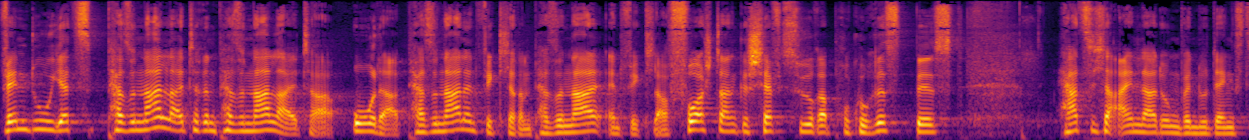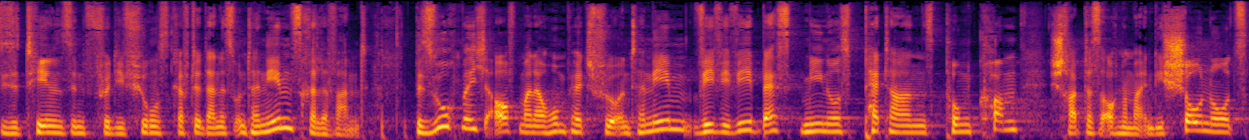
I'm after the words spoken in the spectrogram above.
Wenn du jetzt Personalleiterin, Personalleiter oder Personalentwicklerin, Personalentwickler, Vorstand, Geschäftsführer, Prokurist bist, Herzliche Einladung, wenn du denkst, diese Themen sind für die Führungskräfte deines Unternehmens relevant. Besuch mich auf meiner Homepage für Unternehmen www.best-patterns.com. Ich schreibe das auch nochmal in die Show Notes.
